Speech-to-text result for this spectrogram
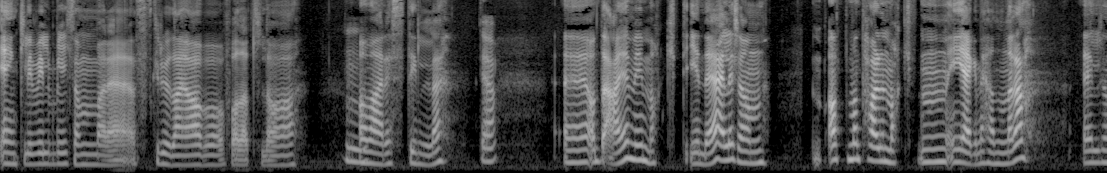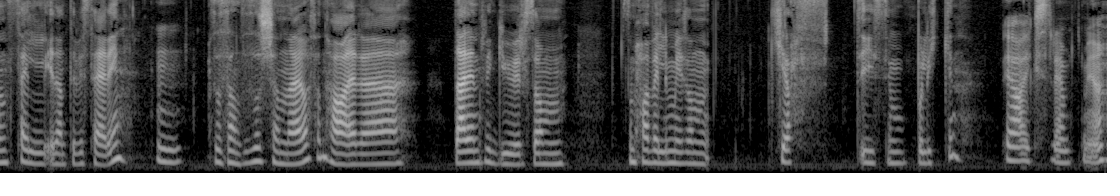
egentlig vil liksom bare skru deg av og få deg til å, Mm. å være stille. Ja. Eh, og det er jo mye makt i det. Eller sånn at man tar den makten i egne hender, da. Eller sånn selvidentifisering. Mm. Så sett så skjønner jeg jo at han har eh, Det er en figur som, som har veldig mye sånn kraft i symbolikken. Ja, ekstremt mye.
